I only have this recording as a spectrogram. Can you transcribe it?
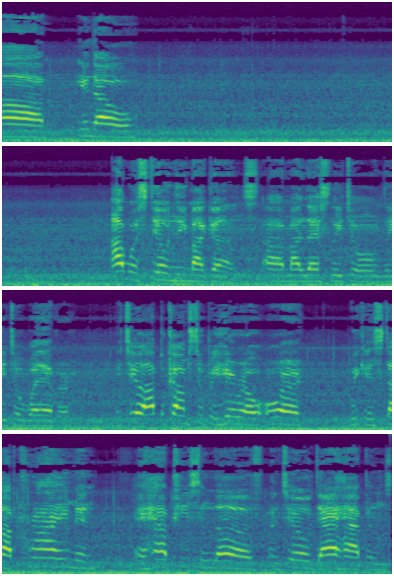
Um, you know, I will still need my guns, uh, my less lethal, lethal, whatever, until I become superhero or we can stop crime and and have peace and love. Until that happens,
